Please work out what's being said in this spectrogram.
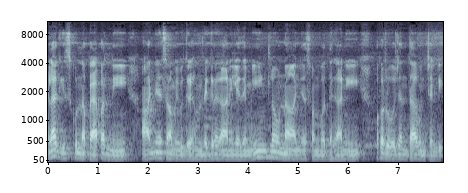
ఇలా గీసుకున్న పేపర్ని ఆంజనేయస్వామి విగ్రహం దగ్గర కానీ లేదా మీ ఇంట్లో ఉన్న ఆంజనేయస్వామి వద్ద కానీ ఒక రోజంతా ఉంచండి.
